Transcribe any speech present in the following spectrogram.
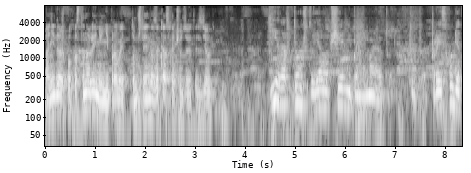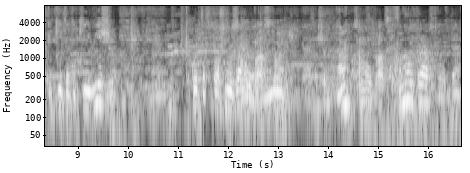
Они даже по постановлению не правы, потому что я на заказ хочу за это сделать. Дело в том, что я вообще не понимаю, тут, тут происходят какие-то такие вещи, какой-то сплошной заговор. самоуправство. А? самоуправство. Самоуправство, да.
